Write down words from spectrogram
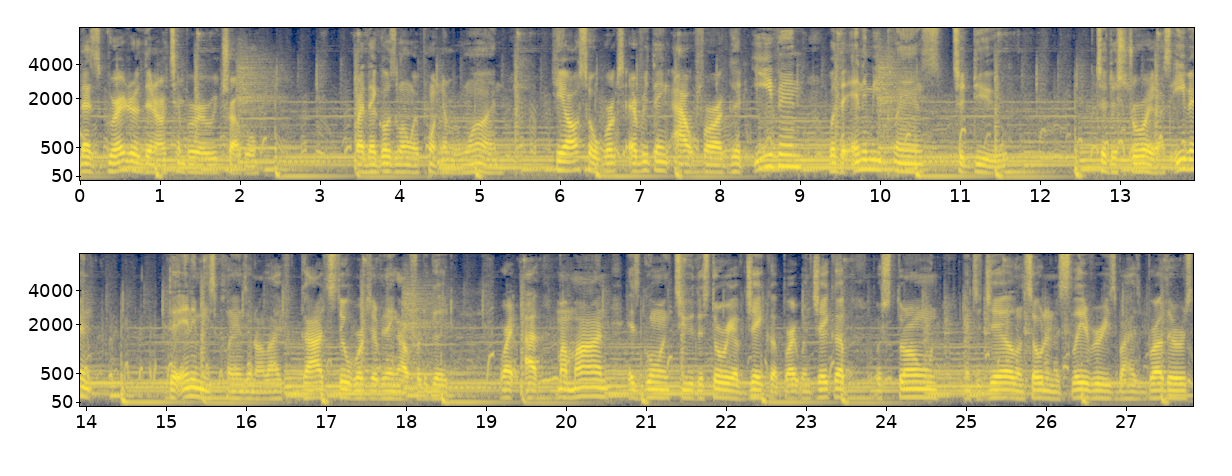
that's greater than our temporary trouble. Right, that goes along with point number one. He also works everything out for our good, even what the enemy plans to do to destroy us, even the enemy's plans in our life. God still works everything out for the good right? I, my mind is going to the story of Jacob, right? When Jacob was thrown into jail and sold into slavery by his brothers,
